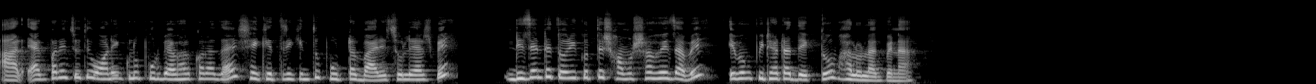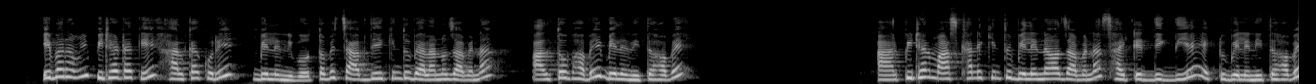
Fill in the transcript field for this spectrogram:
আর একবারে যদি অনেকগুলো পুর ব্যবহার করা যায়, সেক্ষেত্রে কিন্তু পুরটা বাইরে চলে আসবে। ডিজাইনটা তৈরি করতে সমস্যা হয়ে যাবে এবং পিঠাটা দেখতেও ভালো লাগবে না। এবার আমি পিঠাটাকে হালকা করে বেলে নিব, তবে চাপ দিয়ে কিন্তু বেলানো যাবে না। আলতোভাবে বেলে নিতে হবে। আর পিঠার মাঝখানে কিন্তু বেলে নেওয়া যাবে না সাইটের দিক দিয়ে একটু বেলে নিতে হবে।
